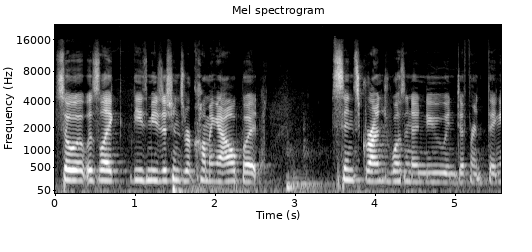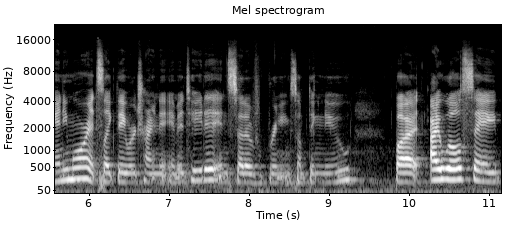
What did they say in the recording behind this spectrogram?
So it was like these musicians were coming out, but since grunge wasn't a new and different thing anymore, it's like they were trying to imitate it instead of bringing something new. But I will say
